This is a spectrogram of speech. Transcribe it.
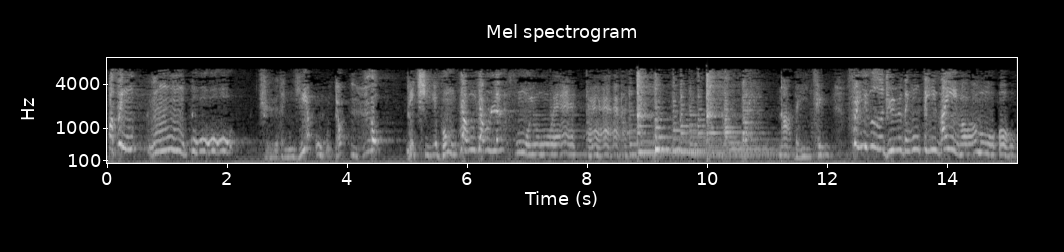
不胜过，决定要要日落。你气风摇摇人赴约，那北城非是决定的人么？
